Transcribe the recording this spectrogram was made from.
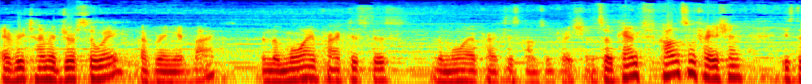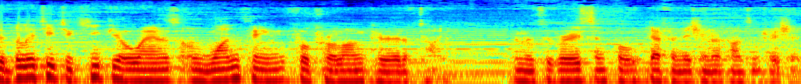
Every time it drifts away, I bring it back. And the more I practice this, the more I practice concentration. So concentration is the ability to keep your awareness on one thing for a prolonged period of time. And it's a very simple definition of concentration.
